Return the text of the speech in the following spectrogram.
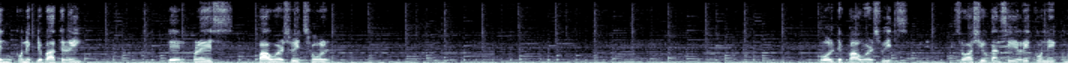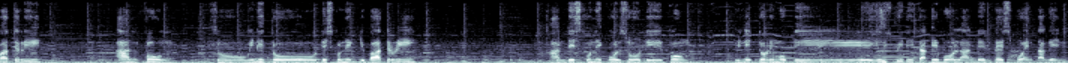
then connect the battery. Then press power switch hold hold the power switch. So as you can see reconnect battery and phone. So we need to disconnect the battery and disconnect also the phone. We need to remove the USB data cable and then test point again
